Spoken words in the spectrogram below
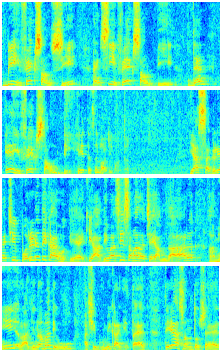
B effect sound C and C effect sound D then A effect sound D हे त्याचं लॉजिक होतं. या सगळ्याची परिणती काय होते आहे की आदिवासी समाजाचे आमदार आम्ही राजीनामा देऊ अशी भूमिका घेत आहेत. ते असंतोष आहेत.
